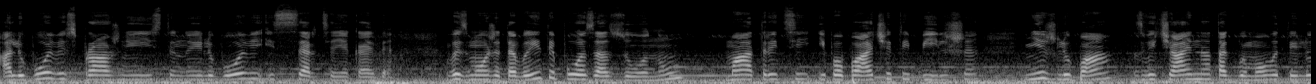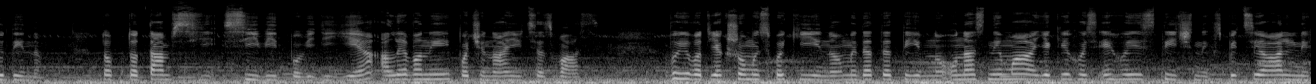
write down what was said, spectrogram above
а любові справжньої істинної любові із серця, яка йде, ви зможете вийти поза зону матриці і побачити більше ніж люба звичайна, так би мовити, людина. Тобто там всі, всі відповіді є, але вони починаються з вас. Ви, от якщо ми спокійно, медитативно, у нас немає якихось егоїстичних, спеціальних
